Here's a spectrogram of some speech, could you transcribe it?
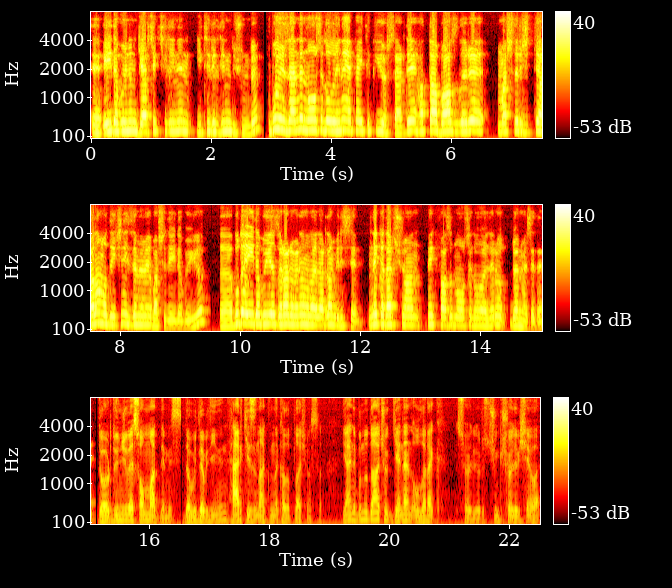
E, AEW'nun gerçekçiliğinin yitirildiğini düşündü. Bu yüzden de no sell olayına epey tepki gösterdi. Hatta bazıları maçları ciddiye alamadığı için izlememeye başladı AEW'yu. Ee, bu da AEW'ye zarar veren olaylardan birisi. Ne kadar şu an pek fazla no olayları dönmese de. Dördüncü ve son maddemiz WWE'nin herkesin aklında kalıplaşması. Yani bunu daha çok genel olarak söylüyoruz. Çünkü şöyle bir şey var.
